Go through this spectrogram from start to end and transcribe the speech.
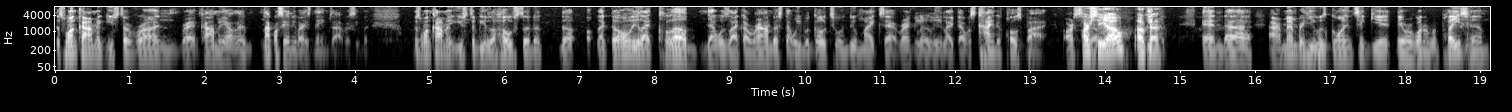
this one comic used to run Red Comedy Outlet. Not gonna say anybody's names, obviously, but this one comic used to be the host of the the like the only like club that was like around us that we would go to and do mics at regularly. Like that was kind of close by. RCO. RCO. Okay. And uh, I remember he was going to get, they were going to replace him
